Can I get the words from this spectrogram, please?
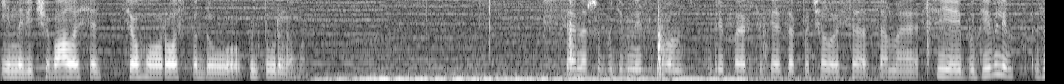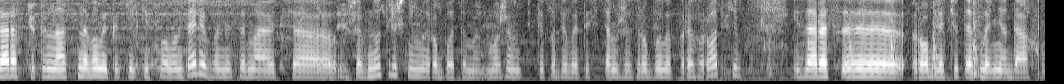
і не відчувалося цього розпаду культурного. Все наше будівництво в Repair Together почалося саме з цієї будівлі. Зараз тут у нас невелика кількість волонтерів. Вони займаються вже внутрішніми роботами. Можемо піти подивитися. Там вже зробили перегородки і зараз е, роблять утеплення даху.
